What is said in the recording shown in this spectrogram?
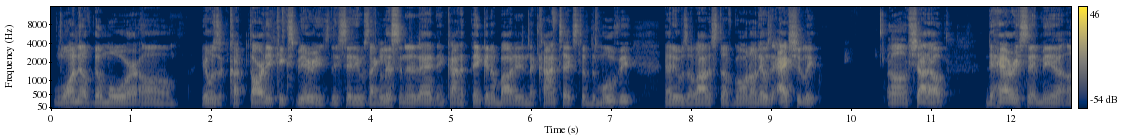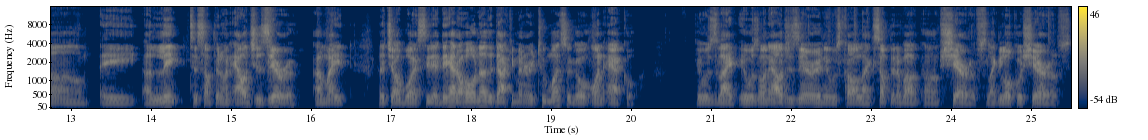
one of the more um it was a cathartic experience. They said it was like listening to that and kind of thinking about it in the context of the movie. That it was a lot of stuff going on. There was actually um shout out. The Harry sent me a um a a link to something on Al Jazeera. I might let y'all boys see that. They had a whole nother documentary two months ago on ACO. It was like it was on Al Jazeera and it was called like something about um sheriffs, like local sheriffs.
